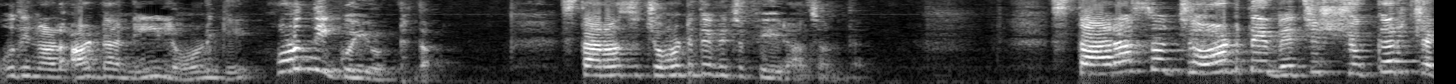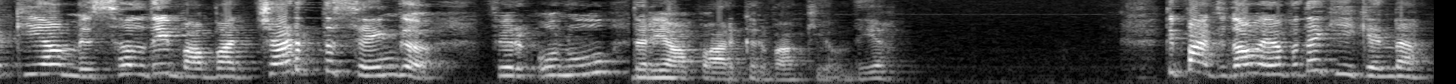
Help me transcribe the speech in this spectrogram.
ਉਹਦੇ ਨਾਲ ਆਡਾ ਨਹੀਂ ਲਾਉਣਗੇ, ਹੁਣ ਨਹੀਂ ਕੋਈ ਉੱਠਦਾ। 1764 ਦੇ ਵਿੱਚ ਫੇਰ ਆ ਜਾਂਦਾ 1764 ਦੇ ਵਿੱਚ ਸ਼ੁਕਰ ਚੱਕੀਆ ਮਿਸਲ ਦੇ ਬਾਬਾ ਚੜਤ ਸਿੰਘ ਫਿਰ ਉਹਨੂੰ ਦਰਿਆ ਪਾਰ ਕਰਵਾ ਕੇ ਆਉਂਦੇ ਆ। ਤੇ ਭੱਜਦਾ ਹੋਇਆ ਪਤਾ ਕੀ ਕਹਿੰਦਾ?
